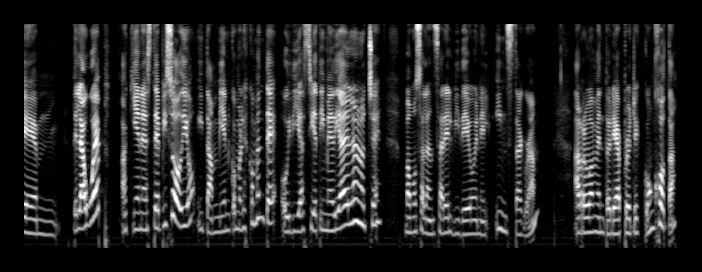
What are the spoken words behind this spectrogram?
em, de la web aquí en este episodio y también, como les comenté, hoy día 7 y media de la noche vamos a lanzar el video en el Instagram arroba con J.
